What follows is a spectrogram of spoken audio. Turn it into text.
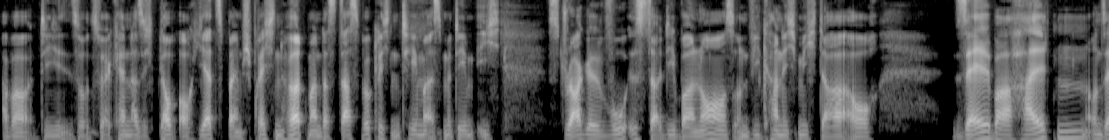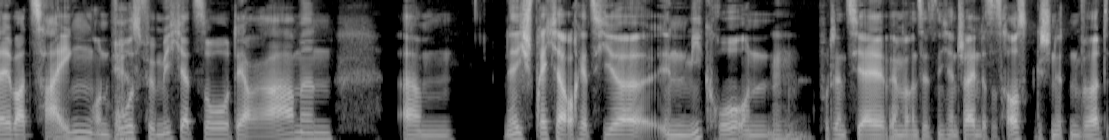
aber die so zu erkennen. Also ich glaube auch jetzt beim Sprechen hört man, dass das wirklich ein Thema ist, mit dem ich struggle. Wo ist da die Balance und wie kann ich mich da auch selber halten und selber zeigen und wo Ja. ist für mich jetzt so der Rahmen? Ähm, ne, ich spreche ja auch jetzt hier in Mikro und Mhm. potenziell, wenn wir uns jetzt nicht entscheiden, dass es rausgeschnitten wird,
